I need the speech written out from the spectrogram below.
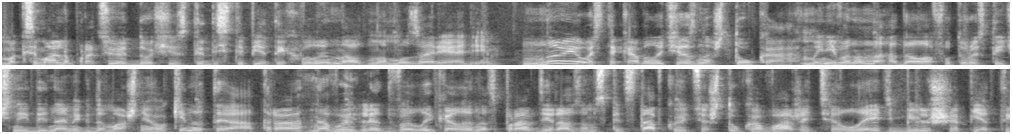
Максимально працює до 60 55 хвилин на одному заряді. Ну і ось така величезна штука. Мені вона нагадала футуристичний динамік домашнього кінотеатра. На вигляд велика, але насправді разом з підставкою ця штука важить ледь більше 5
